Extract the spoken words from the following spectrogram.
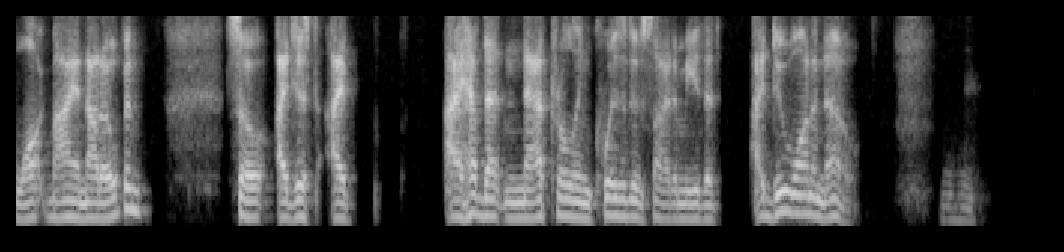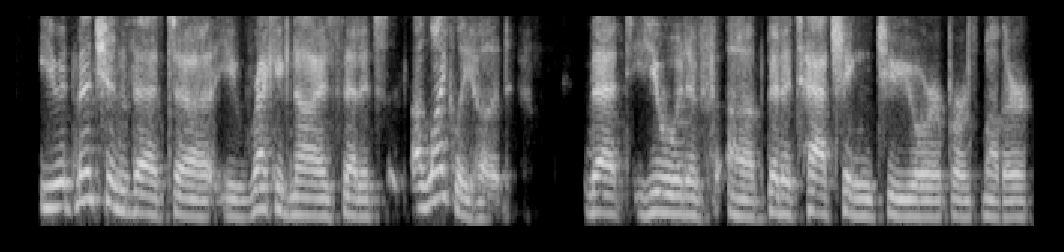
walk by and not open. So I just I I have that natural inquisitive side of me that I do want to know. Mm-hmm. You had mentioned that uh, you recognize that it's a likelihood that you would have uh, been attaching to your birth mother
